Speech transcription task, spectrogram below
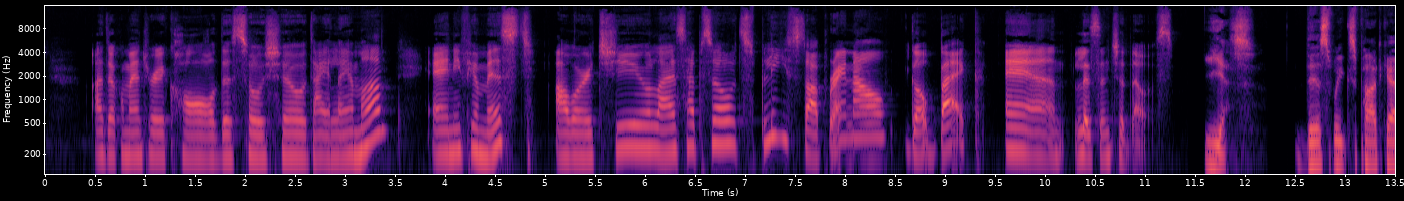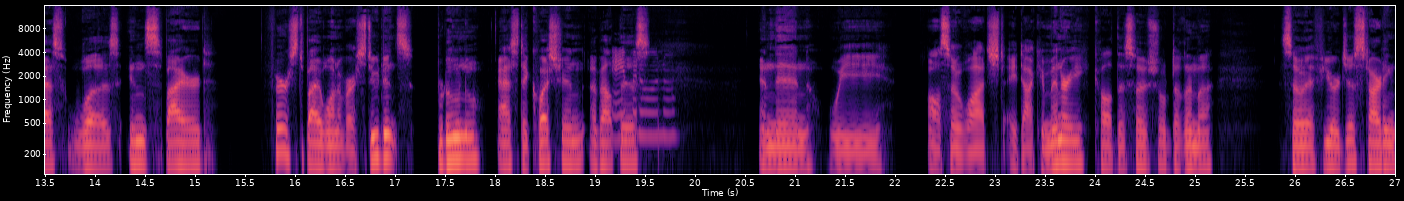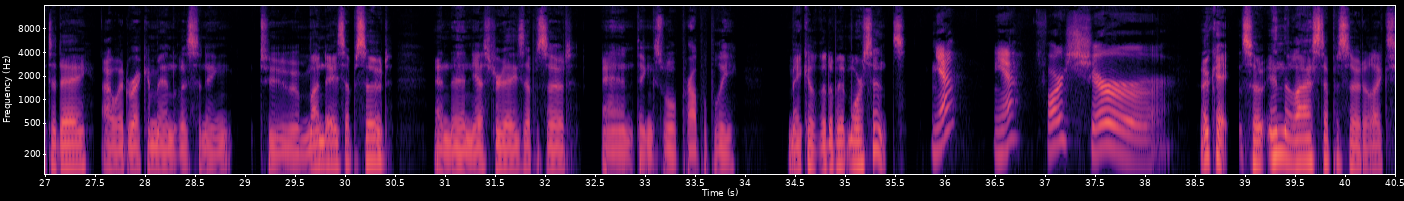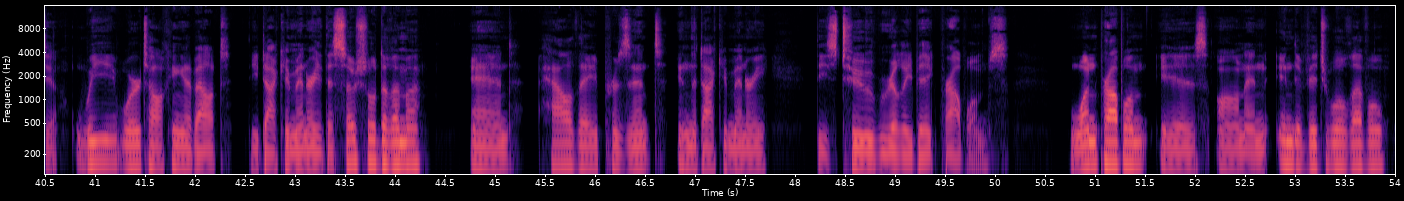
a documentary called The Social Dilemma. And if you missed our two last episodes, please stop right now, go back and listen to those. Yes, this week's podcast was inspired first by one of our students. Bruno asked a question about Hey, this. Bruno. And then we also watched a documentary called The Social Dilemma. So if you're just starting today, I would recommend listening to Monday's episode and then yesterday's episode, and things will probably make a little bit more sense. Yeah, yeah, for sure. Okay, so in the last episode, Alexia, we were talking about the documentary The Social Dilemma and how they present in the documentary these two really big problems. One problem is on an individual level.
